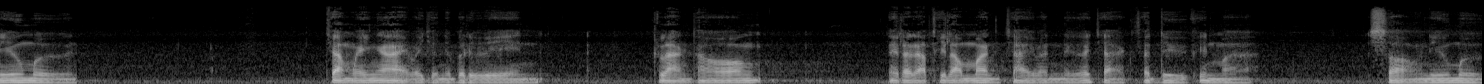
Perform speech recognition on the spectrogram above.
นิ้วมือจำง่ายๆไว้อยู่ในบริเวณ กลางท้อง ในระดับที่เรามั่นใจว่าเหนือจากสะดือขึ้นมา สองนิ้วมือ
